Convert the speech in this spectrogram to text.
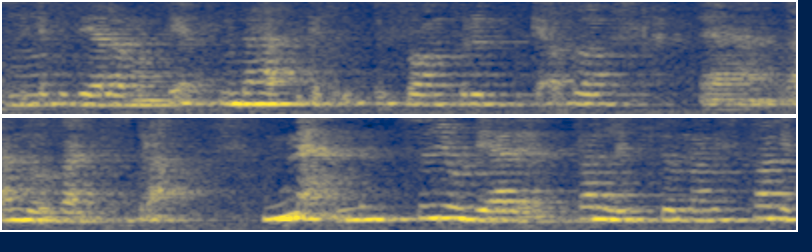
stickas i delar och monteras. Men det här stickas uppifrån på rundsticka. Alltså, eh, ändå väldigt bra. Men så gjorde jag det väldigt dumma misstaget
